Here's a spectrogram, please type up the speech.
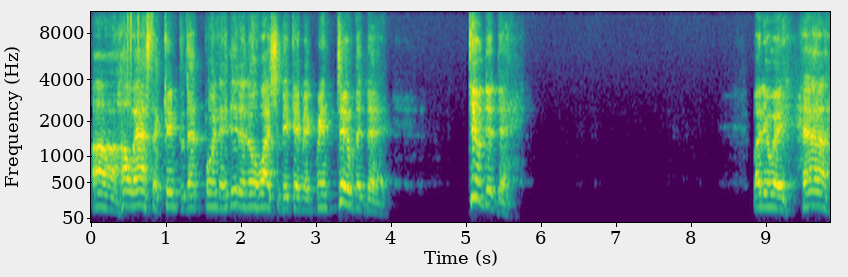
Oh, how Esther came to that point. He didn't know why she became a queen till the day. Till the day. By the way, uh,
